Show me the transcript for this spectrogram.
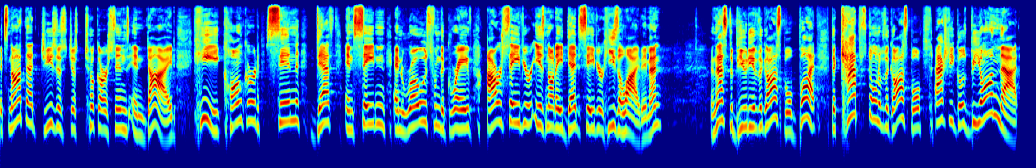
It's not that Jesus just took our sins and died, He conquered sin, death, and Satan and rose from the grave. Our Savior is not a dead Savior, He's alive. Amen? And that's the beauty of the gospel. But the capstone of the gospel actually goes beyond that.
